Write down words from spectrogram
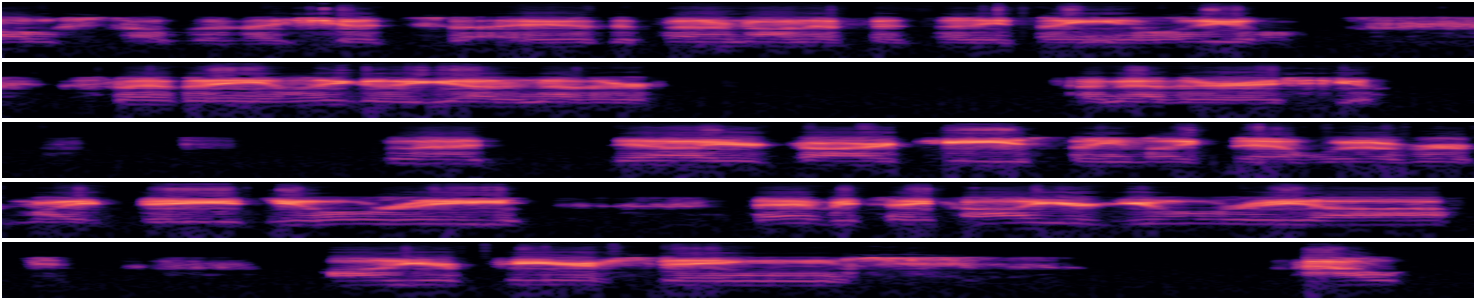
most of it, I should say, depending on if it's anything illegal. If it's anything illegal, you got another another issue. But you know, your car keys, things like that, whatever it might be, jewelry. Have you take all your jewelry off, all your piercings out,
